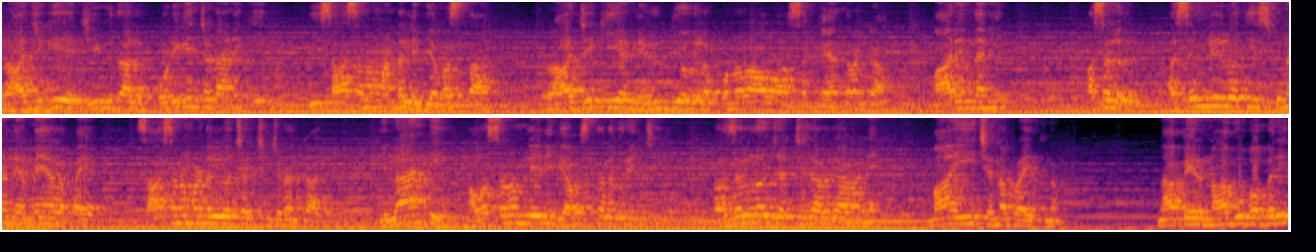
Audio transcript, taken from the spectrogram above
రాజకీయ జీవితాలు పొడిగించడానికి ఈ శాసన మండలి వ్యవస్థ రాజకీయ నిరుద్యోగుల పునరావాస కేంద్రంగా మారిందని అసలు అసెంబ్లీలో తీసుకున్న నిర్ణయాలపై శాసన మండలిలో చర్చించడం కాదు. ఇలాంటి అవసరం లేని వ్యవస్థల గురించి ప్రజల్లో చర్చ జరగాలని మా ఈ చిన్న ప్రయత్నం. నా పేరు Nagu Bobbari.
